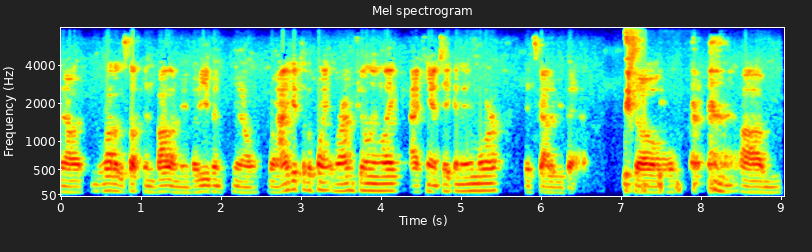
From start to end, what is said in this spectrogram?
you know, a lot of the stuff didn't bother me. But even, you know, when I get to the point where I'm feeling like I can't take it anymore, it's got to be bad. So, um,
